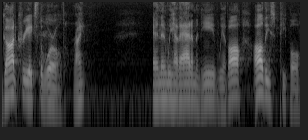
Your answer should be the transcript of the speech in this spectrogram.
God creates the world, right? And then we have Adam and Eve, we have all, all these people,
